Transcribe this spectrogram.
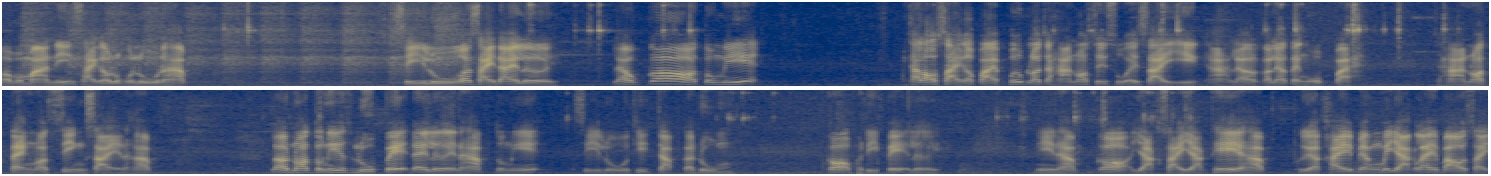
ก็ประมาณนี้ใส่ก็ลงเป็นรูนะครับ4รูก็ใส่ได้เลย แล้วก็ตรงนี้ ถ้าเราใส่เข้าไปปุ๊บเราจะหาน็อตสวยๆใส่อีกอะแล้วก็แล้วแต่งบไปจะหาน็อตแต่งน็อตซิ่งใส่นะครับ แล้วน็อตตรงนี้รูเป๊ะได้เลยนะครับ ตรงนี้4รูที่จับกระดุม ก็พอดีเป๊ะเลยนี่นะครับก็อยากใส่อยากเท่ครับเผื่อใครยังไม่อยากไล่เบาใส่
